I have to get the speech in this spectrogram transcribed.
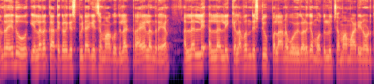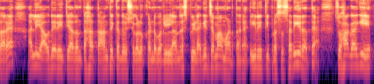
ಅಂದರೆ ಇದು ಎಲ್ಲರ ಖಾತೆಗಳಿಗೆ ಸ್ಪೀಡಾಗಿ ಜಮಾ ಆಗೋದಿಲ್ಲ. ಟ್ರಯಲ್ ಅಂದರೆ ಅಲ್ಲಲ್ಲಿ ಅಲ್ಲಲ್ಲಿ ಕೆಲವೊಂದಿಷ್ಟು ಫಲಾನುಭವಿಗಳಿಗೆ ಮೊದಲು ಜಮಾ ಮಾಡಿ ನೋಡ್ತಾರೆ. ಅಲ್ಲಿ ಯಾವುದೇ ರೀತಿಯಾದಂತಹ ತಾಂತ್ರಿಕ ದೋಷಗಳು ಕಂಡು ಬರಲಿಲ್ಲ ಅಂದರೆ ಸ್ಪೀಡಾಗಿ ಜಮಾ ಮಾಡ್ತಾರೆ. ಈ ರೀತಿ ಪ್ರೊಸೆಸರ್ ಇರುತ್ತೆ. ಸೊ ಹಾಗಾಗಿ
